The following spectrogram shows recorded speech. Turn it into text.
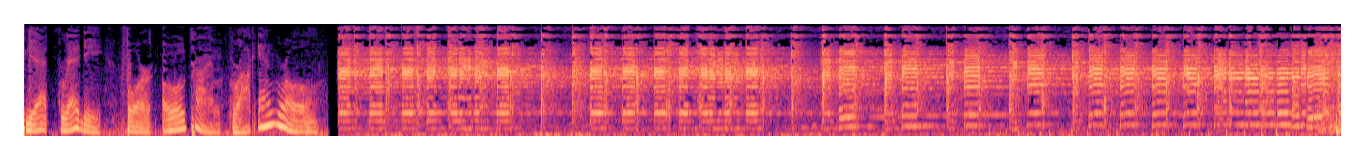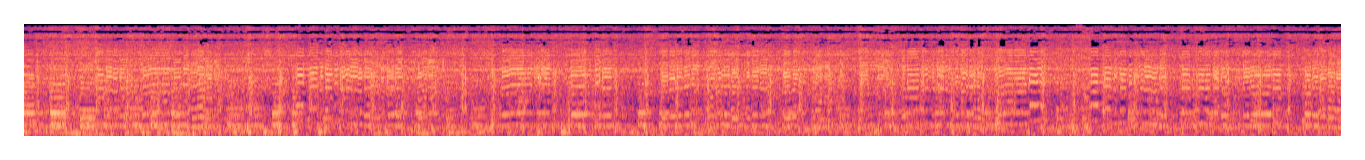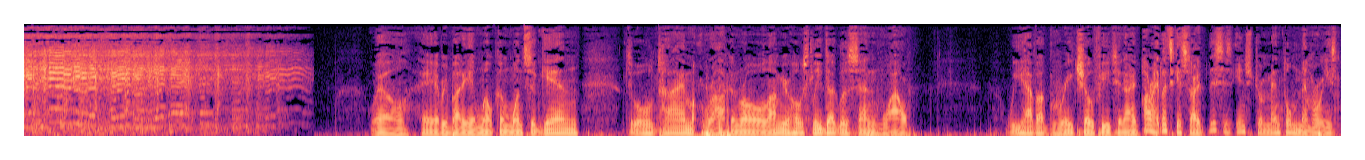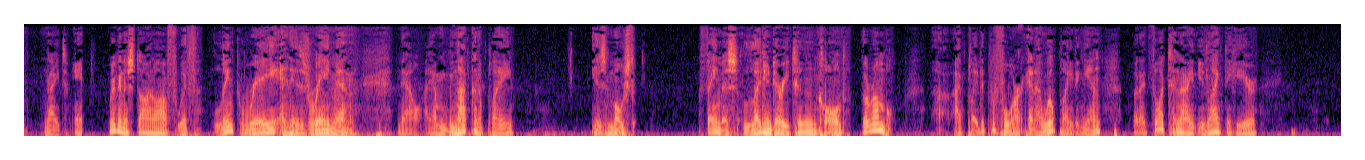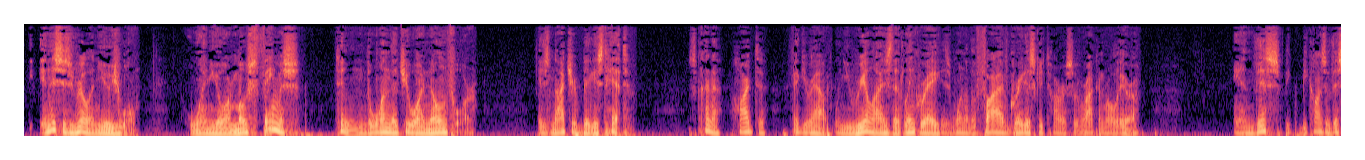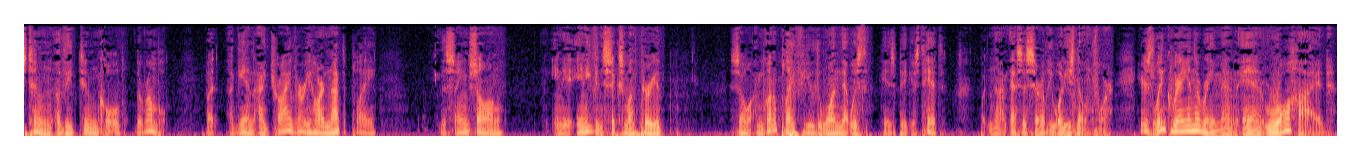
Get ready for old time rock and roll. Everybody, and welcome once again to old time rock and roll. I'm your host Lee Douglas, and wow, we have a great show for you tonight. All right, let's get started. This is Instrumental Memories Night, we're going to start off with Link Wray and his Raymen. Now, I am not going to play his most famous, legendary tune called "The Rumble." Uh, I've played it before, and I will play it again. But I thought tonight you'd like to hear, and this is real unusual, when your most famous tune, the one that you are known for, is not your biggest hit. It's kind of hard to figure out when you realize that Link Wray is one of the five greatest guitarists of the rock and roll era. And this, because of this tune, of the tune called The Rumble. But again, I try very hard not to play the same song in, even six month period. So I'm going to play for you the one that was his biggest hit, but not necessarily what he's known for. Here's Link Wray and the Raymen and Rawhide.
